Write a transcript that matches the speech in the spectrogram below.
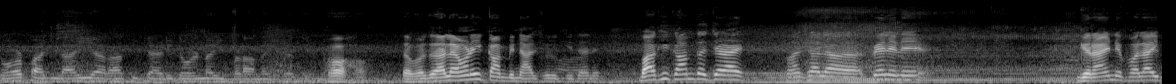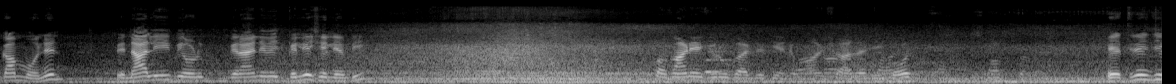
दौड़ भज लाई या राती ध्याड़ी दौड़ना ही बढ़ाना ही करते हाँ हाँ ज़बरदस्त उन्हें काम भी नाल शुरू किया ने बाकी काम तो चढ़ा है माशाल्लाह पहले ने फलाई काम होने नाल ही भी गलियाँ शलियाँ भी पकाने शुरू कर देती है जी बहुत बेहतरीन जी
